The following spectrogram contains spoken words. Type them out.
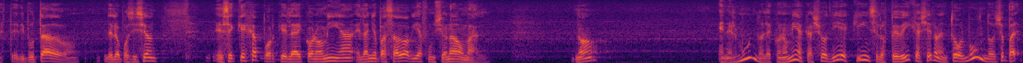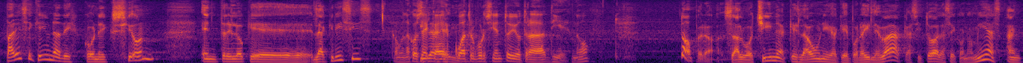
este, diputado de la oposición, eh, se queja porque la economía el año pasado había funcionado mal. ¿No? En el mundo la economía cayó 10, 15, los PBI cayeron en todo el mundo. parece que hay una desconexión entre lo que la crisis... Una cosa es caer 4% y otra 10, ¿no? No, pero salvo China, que es la única que por ahí le va, casi todas las economías han,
